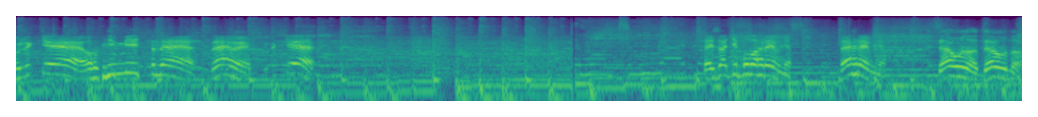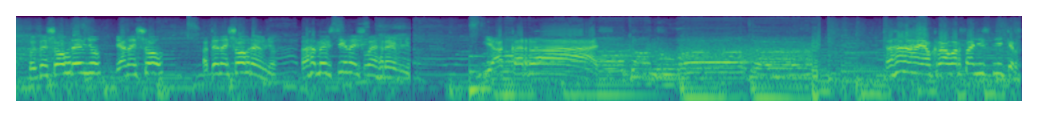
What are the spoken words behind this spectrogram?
Мужики, обніміть мене! Де ви? Мужики! Десь ззаді була гривня. Де гривня? Де вона, де вона? Хтось знайшов гривню? Я знайшов. А ти знайшов гривню? А ми всі знайшли гривню. Я карась! Ага, я вкрав Арсані Снікерс.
